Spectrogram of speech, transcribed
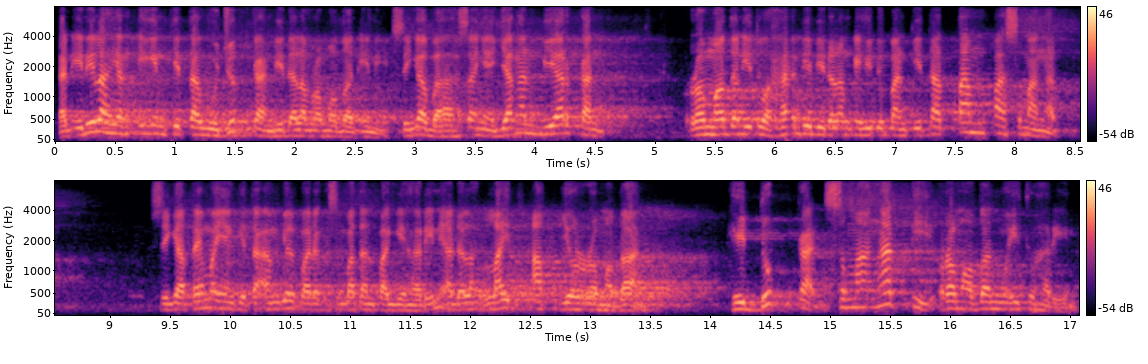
Dan inilah yang ingin kita wujudkan di dalam Ramadan ini. Sehingga bahasanya jangan biarkan Ramadan itu hadir di dalam kehidupan kita tanpa semangat sehingga tema yang kita ambil pada kesempatan pagi hari ini adalah light up your Ramadan. Hidupkan, semangati Ramadanmu itu hari ini.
